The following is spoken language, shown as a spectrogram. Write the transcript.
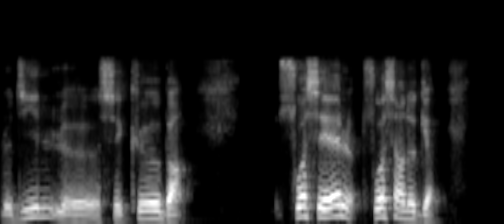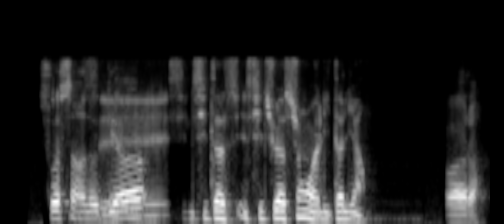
le deal, c'est que ben, soit c'est elle, soit c'est un autre gars. Soit c'est un autre gars. C'est une, cita- une situation à l'italien. Voilà.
